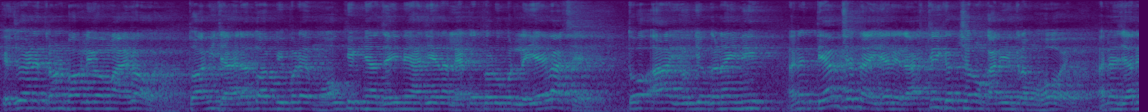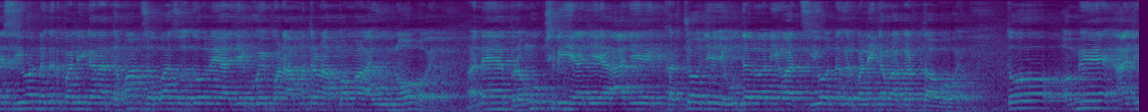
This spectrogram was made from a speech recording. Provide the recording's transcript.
કે જો એને ત્રણ ભાવ લેવામાં આવ્યા હોય, તો આવી જાહેરાતો આપવી પડે. મૌખિક ત્યાં જઈને આજે એના લેટર પેડ ઉપર લઈ આવ્યા છે. તો આ યોગ્ય ગણાય નહીં. અને તેમ છતાંય જ્યારે રાષ્ટ્રીય કક્ષાનો કાર્યક્રમ હોય અને જ્યારે સિહોર નગરપાલિકાના તમામ સભાસદોને આજે કોઈ પણ આમંત્રણ આપવામાં આવ્યું ન હોય અને પ્રમુખશ્રી આજે આજે ખર્ચો જે ઉધારવાની વાત સિહોર નગરપાલિકામાં કરતા હોય, તો અમે આજે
